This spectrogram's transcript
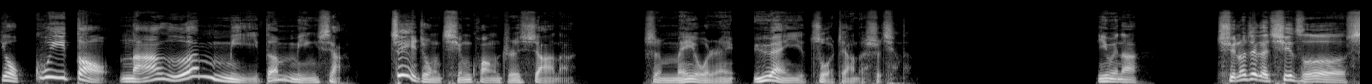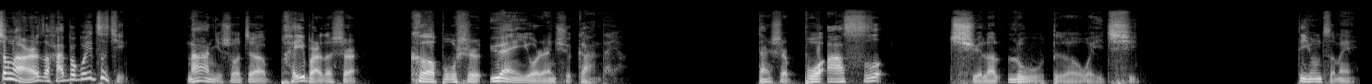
要归到拿俄米的名下。这种情况之下呢，是没有人愿意做这样的事情的，因为呢，娶了这个妻子，生了儿子还不归自己，那你说这赔本的事。可不是愿意有人去干的呀。但是波阿斯娶了路德为妻。弟兄姊妹，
